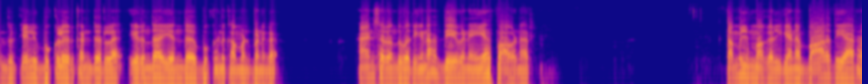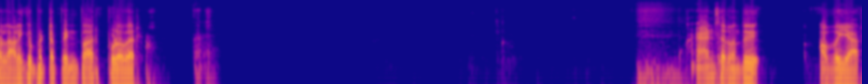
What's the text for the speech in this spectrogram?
இந்த கேள்வி புக்கில் இருக்கான்னு தெரில இருந்தால் எந்த புக்குன்னு கமெண்ட் பண்ணுங்கள் ஆன்சர் வந்து பார்த்தீங்கன்னா தேவநேய பாவனர். தமிழ் மகள் என பாரதியாரால் அழைக்கப்பட்ட பெண்பார் புலவர். ஆன்சர் வந்து ஔவையார்.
